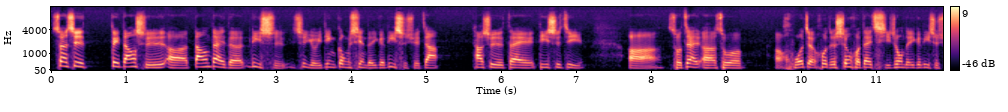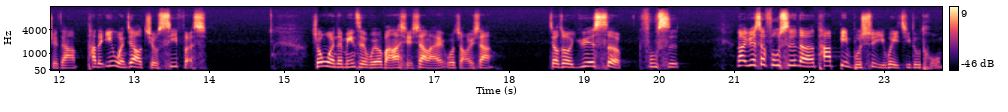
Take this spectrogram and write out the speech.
算是对当时呃当代的历史是有一定贡献的一个历史学家。他是在第一世纪，啊，所在呃所啊活着或者生活在其中的一个历史学家。他的英文叫 Josephus，中文的名字我有把它写下来，我找一下，叫做约瑟夫斯。那约瑟夫斯呢，他并不是一位基督徒，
